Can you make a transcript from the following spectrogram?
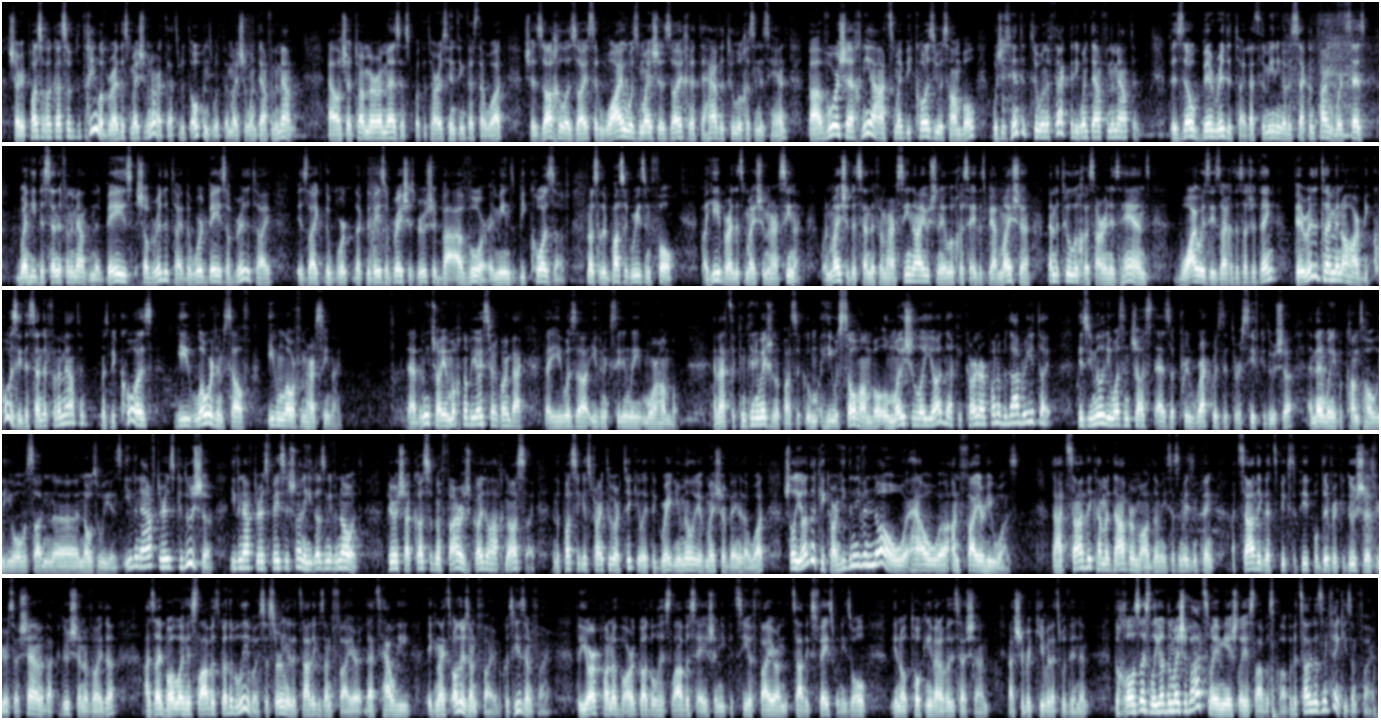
Shari Pasach HaKasav B'Tchila, Beredis Moshe V'Norat. That's what it opens with, that Moshe went down from the mountain. Al Shatar Meramezes, but the Torah is hinting to us that what? Shezachel Azai said, why was Moshe Zaycha to have the two luchas in his hand? Ba'avur Shechnia Atzmai, because he was humble, which is hinted to in the fact that he went down from the mountain. Vizel Biriditai, that's the meaning of the second time where it says, when he descended from the mountain. The Beis Shal Biriditai, the word Beis of Biriditai, is like the word, like the base of Bereshis, Berusha ba'avur. It means because of. No, so the pasuk reads in full. By Hebrew, this Moshe in Har Sinai. When Moshe descended from Har Sinai, Ushnei Luchas this Biad Moshe, and the two Luchas are in his hands. Why was he Zaycha to such a thing? Because he descended from the mountain. It's because he lowered himself even lower from Har Sinai. That means going back that he was uh, even exceedingly more humble. And that's the continuation of the pasuk. Um, he was so humble. His humility wasn't just as a prerequisite to receive kedusha, and then when he becomes holy, he all of a sudden uh, knows who he is. Even after his kedusha, even after his face is shining, he doesn't even know it. And the pasuk is trying to articulate the great humility of Moshe Rabbeinu. That what? He didn't even know how uh, on fire he was. The tzaddik hamadaber ma'adam, he says an amazing thing. A tzaddik that speaks to people, divrei kedusha, viras Hashem, about kedusha and avoda, azai bala hislavas gada believa. So certainly the tzaddik is on fire. That's how he ignites others on fire because he's on fire. The yar panav bar gadol hislavas eish, and you could see a fire on the tzaddik's face when he's all, you know, talking about avodas Hashem, asher bekiva that's within him. The liyad yesh lehislavas klal, but the tzaddik doesn't think he's on fire.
